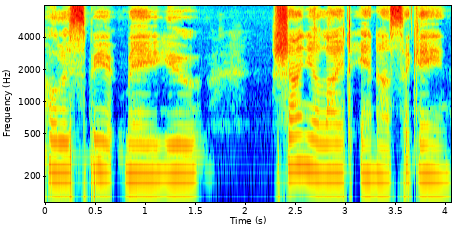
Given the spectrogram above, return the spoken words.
Holy Spirit, may you shine your light in us again.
